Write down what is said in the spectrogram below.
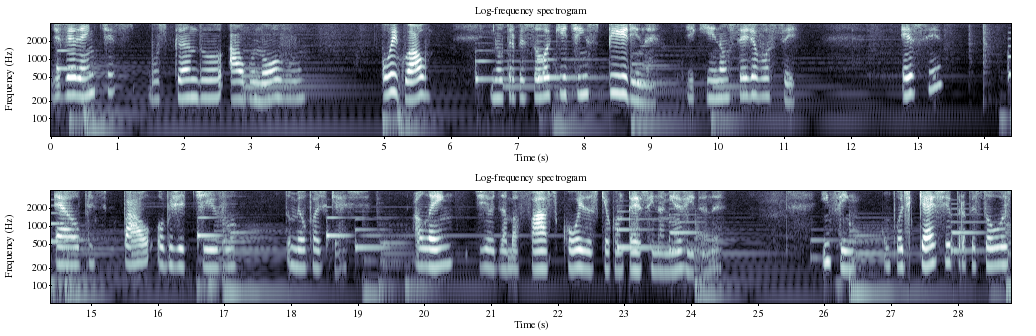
diferentes, buscando algo novo ou igual em outra pessoa que te inspire, né? E que não seja você. Esse é o principal objetivo do meu podcast. Além de eu desabafar as coisas que acontecem na minha vida, né? Enfim, um podcast para pessoas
